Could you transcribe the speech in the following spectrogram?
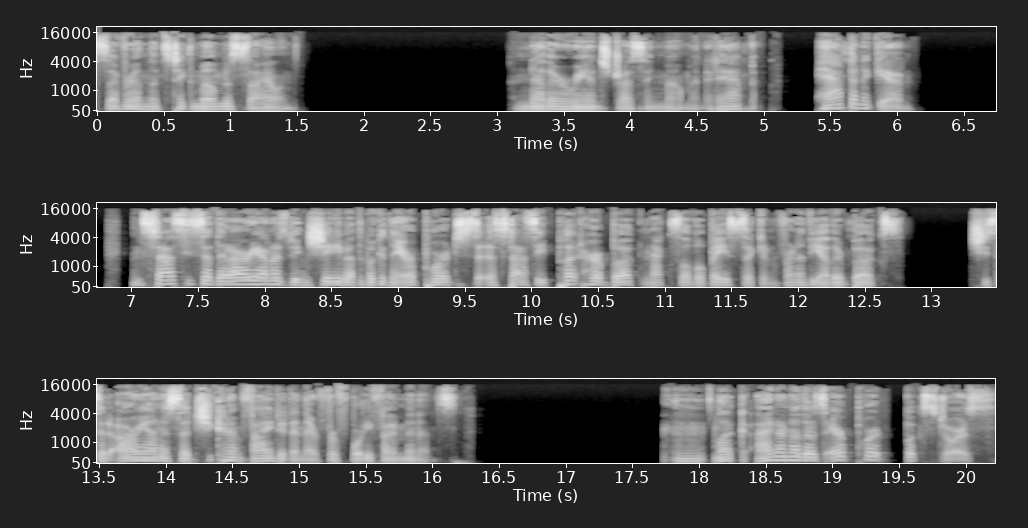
So everyone, let's take a moment of silence. Another ranch dressing moment. It happened. Happened again. And Stassi said that Ariana was being shady about the book in the airport. Uh, Stassi put her book, Next Level Basic, in front of the other books. She said Ariana said she couldn't find it in there for 45 minutes. And look, I don't know those airport bookstores.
